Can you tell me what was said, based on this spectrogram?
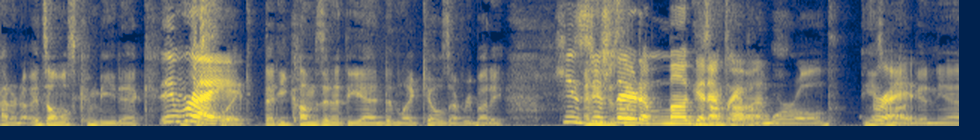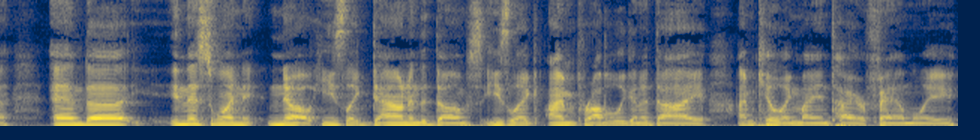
I don't know, it's almost comedic, Just, Right. like, that he comes in at the end and like kills everybody. He's just, he's just, there like, to mug He's at on top of the everyone. world. He's Right. mugging, yeah. And uh in this one, no, he's like down in the dumps. He's like, I'm probably gonna die. I'm killing my entire family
